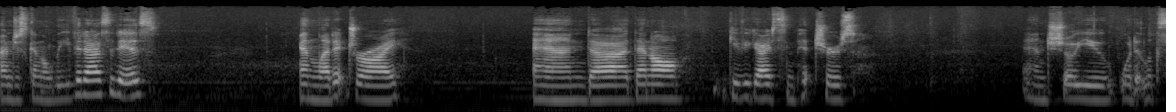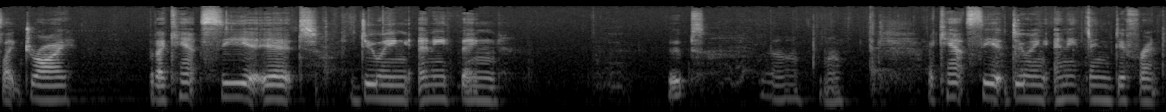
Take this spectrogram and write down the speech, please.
I'm just going to leave it as it is and let it dry. And uh, then I'll give you guys some pictures and show you what it looks like dry. But I can't see it doing anything. Oops. Uh, well I can't see it doing anything different.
